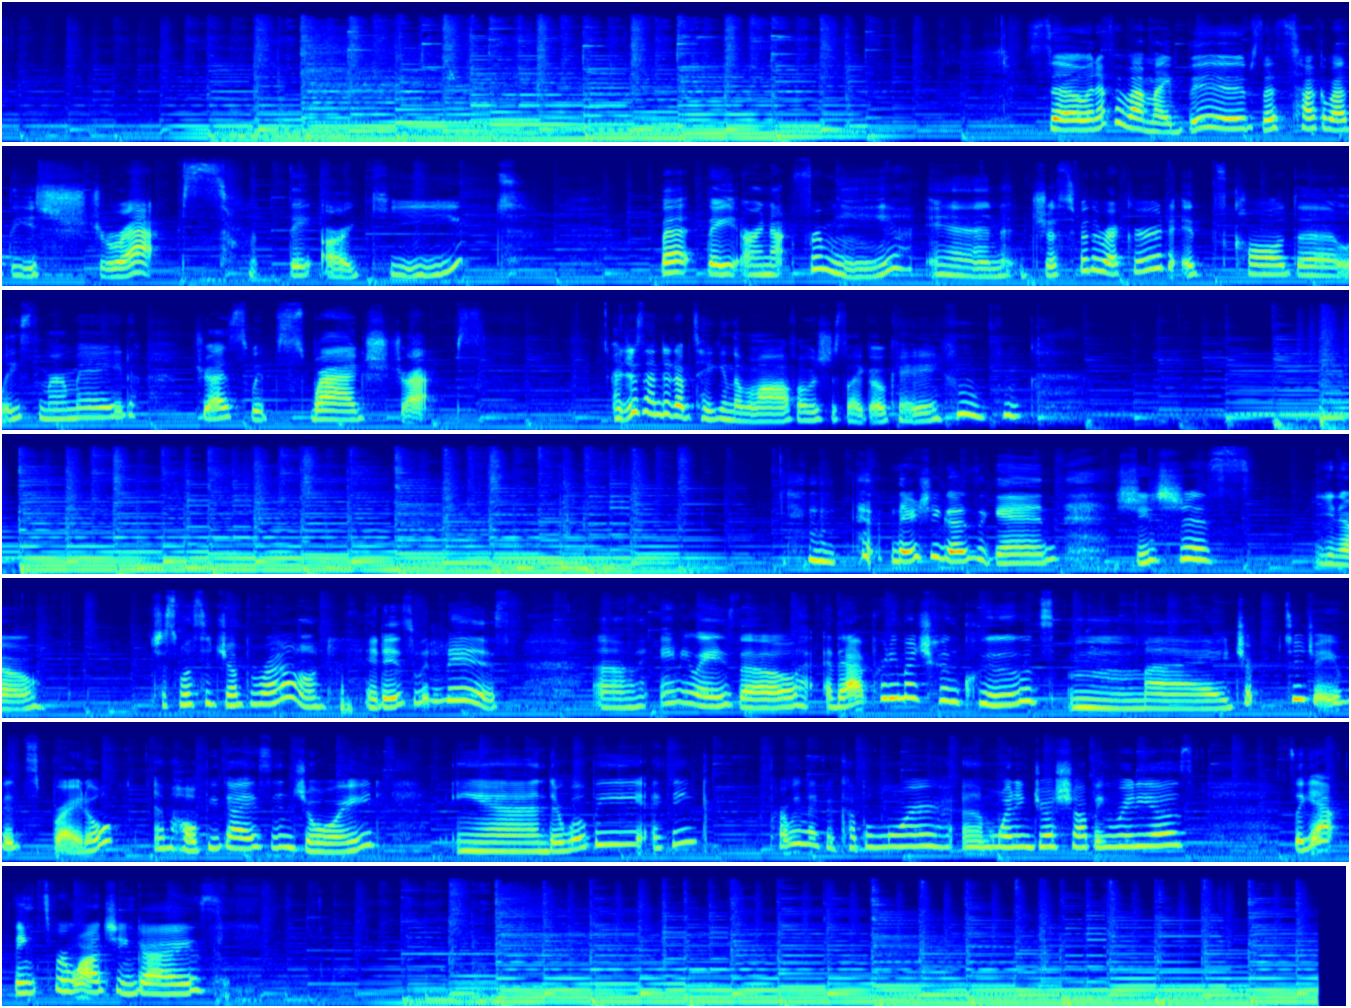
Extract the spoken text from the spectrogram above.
So enough about my boobs, let's talk about these straps. They are cute, but they are not for me. And just for the record, it's called the Lace Mermaid dress with swag straps. I just ended up taking them off. I was just like, okay. there she goes again. She's just, you know, just wants to jump around. It is what it is. Um, anyways, though, that pretty much concludes my trip to David's Bridal. I um, hope you guys enjoyed and there will be i think probably like a couple more um, wedding dress shopping videos so yeah thanks for watching guys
